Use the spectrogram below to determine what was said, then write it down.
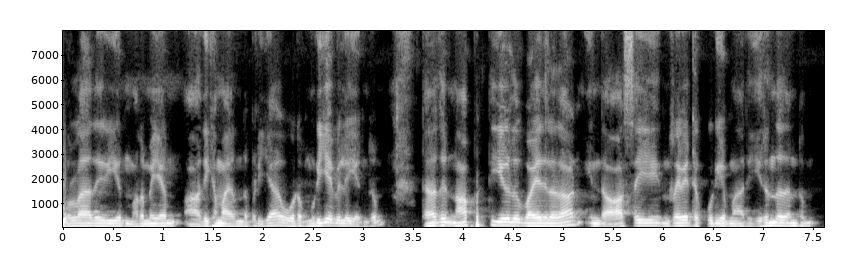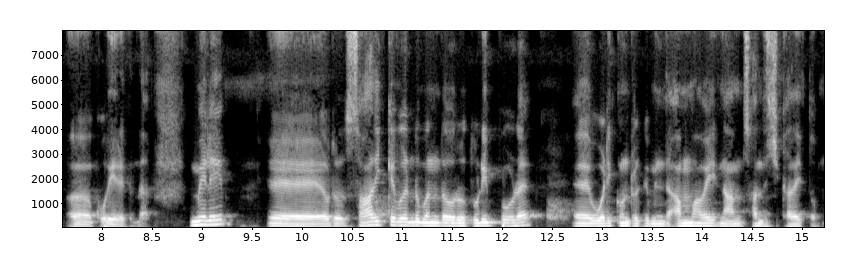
பொருளாதாரியம் வறுமையும் அதிகமாக இருந்தபடியாக ஓட முடியவில்லை என்றும் தனது நாற்பத்தி ஏழு வயதில் தான் இந்த ஆசையை நிறைவேற்றக்கூடிய மாதிரி இருந்ததென்றும் கூறியிருக்கின்றார். உண்மையிலே ஒரு சாதிக்க வேண்டும் என்ற ஒரு துடிப்போட ஓடிக்கொண்டிருக்கும் இந்த அம்மாவை நாம் சந்தித்து கதைத்தோம்.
